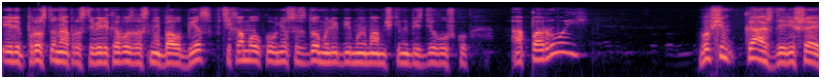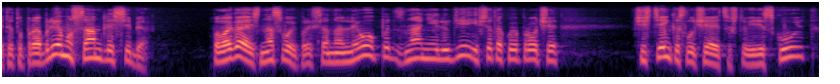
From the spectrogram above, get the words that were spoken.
или просто-напросто великовозрастный балбес втихомолку унес из дома любимую мамочкину безделушку. А порой... В общем, каждый решает эту проблему сам для себя, полагаясь на свой профессиональный опыт, знания людей и все такое прочее. Частенько случается, что и рискует.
